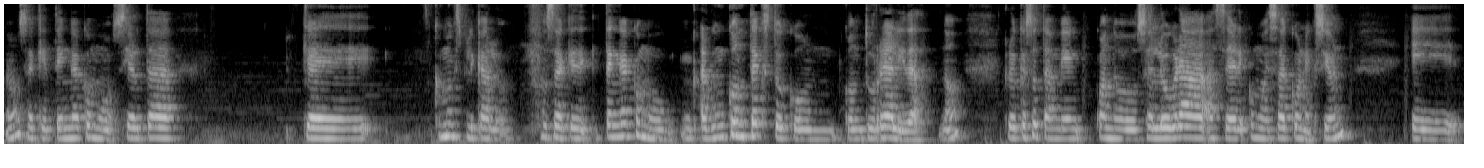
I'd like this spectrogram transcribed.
¿no? O sea, que tenga como cierta... que... ¿Cómo explicarlo? O sea, que tenga como algún contexto con, tu realidad, ¿no? Creo que eso también, cuando se logra hacer como esa conexión, eh,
